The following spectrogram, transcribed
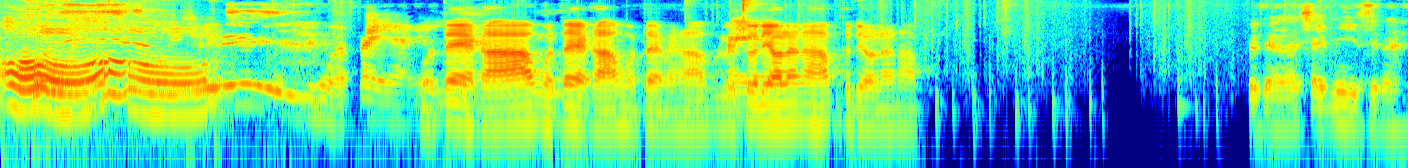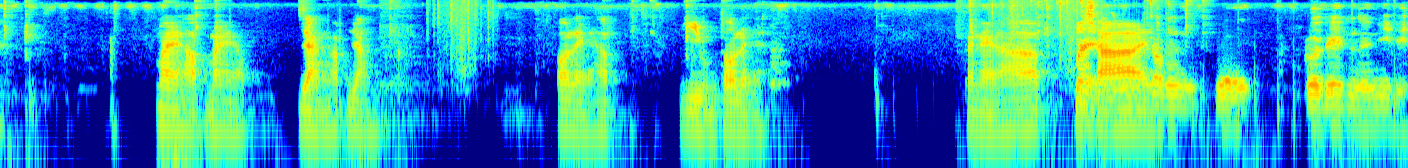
โอ้โหหัวแตกหัวแตกครับ หัวแตกครับ หัวแตกไหมครับเหลือตัวเดียวแล้วนะครับ ตัวเดียวแล้วนะครับเดี๋ยวเดี๋ยวใช้มีดสินะ ไม่ครับไม่ครับยังครับยังตอแหลครับยีผมตอแหล ไปไหนครับพี่ชายต้องตัวโกลเด้นนะนี่ดิ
